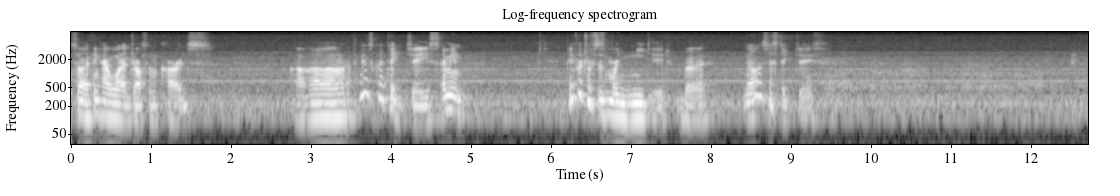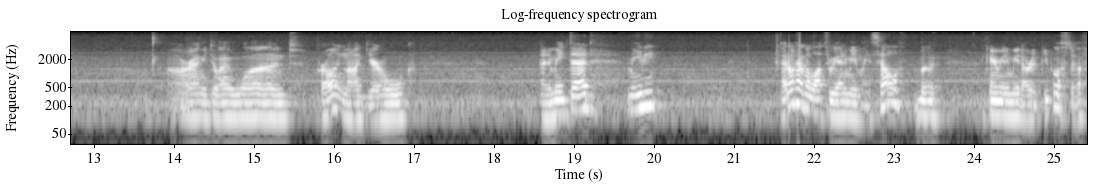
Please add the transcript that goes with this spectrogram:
So I think I want to draw some cards. Uh, I think I'm just going to take Jace. I mean, Truths is more needed, but no, let's just take Jace. Alright, do I want... Probably not Gearhulk animate dead, maybe. I don't have a lot to reanimate myself, but I can reanimate other people's stuff.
